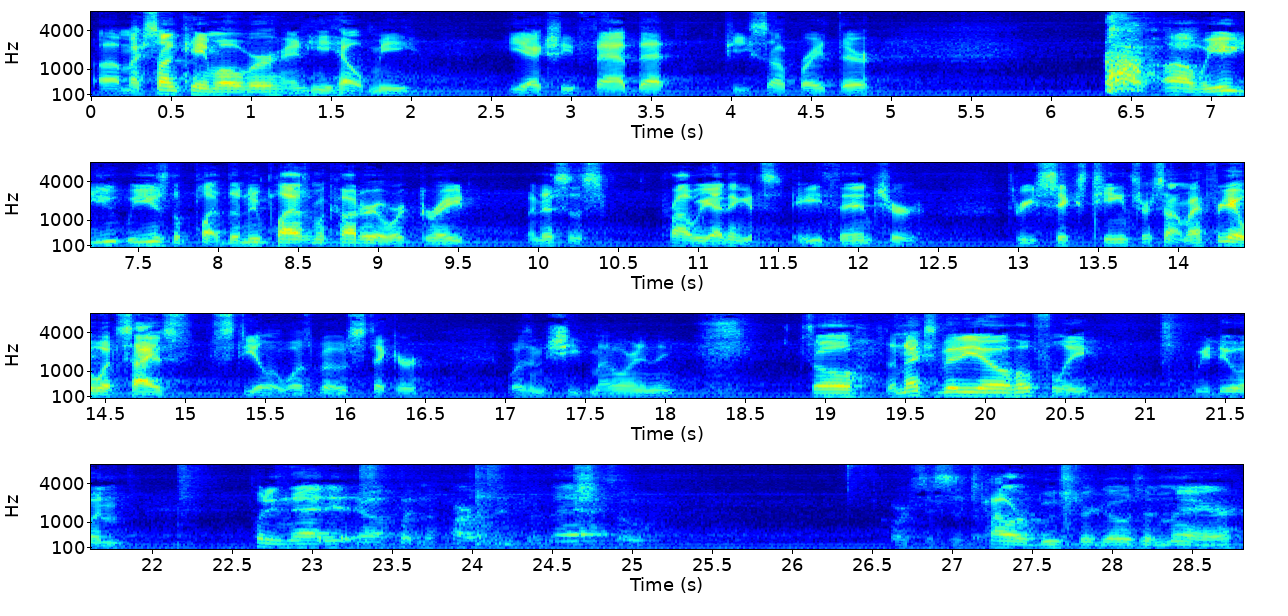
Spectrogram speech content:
Uh, my son came over and he helped me. He actually fabbed that piece up right there. Uh, we we used the the new plasma cutter. It worked great, and this is probably I think it's eighth inch or 3 16ths or something. I forget what size steel it was, but it was thicker. It wasn't sheet metal or anything. So the next video, hopefully, we doing putting that in, uh, putting the parts in for that. So of course this is power booster goes in there.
